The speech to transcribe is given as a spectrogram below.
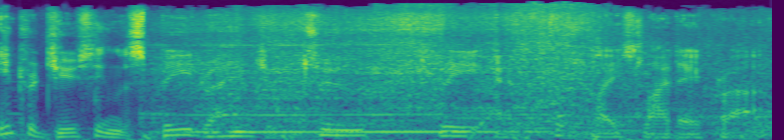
Introducing the speed range of 2, 3 and 4 place light aircraft.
